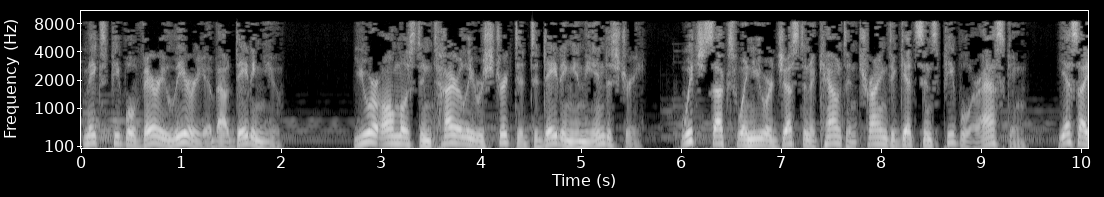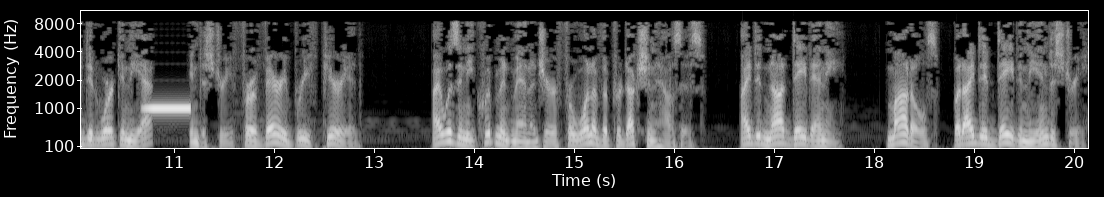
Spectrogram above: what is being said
makes people very leery about dating you. You are almost entirely restricted to dating in the industry. Which sucks when you are just an accountant trying to get since people are asking. Yes, I did work in the industry for a very brief period. I was an equipment manager for one of the production houses. I did not date any models, but I did date in the industry.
